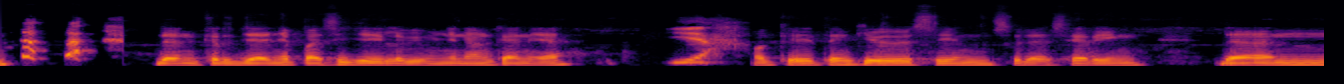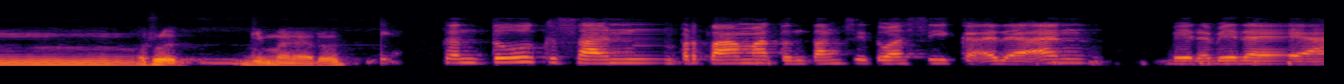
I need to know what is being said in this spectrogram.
Dan kerjanya pasti jadi lebih menyenangkan ya. Iya. Yeah. Oke, okay, thank you Sim sudah sharing. Dan Ruth, gimana Ruth? Tentu kesan pertama tentang situasi keadaan beda-beda ya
